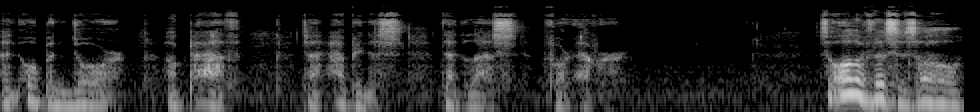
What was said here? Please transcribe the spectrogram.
an open door, a path to happiness that lasts forever. So all of this is all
